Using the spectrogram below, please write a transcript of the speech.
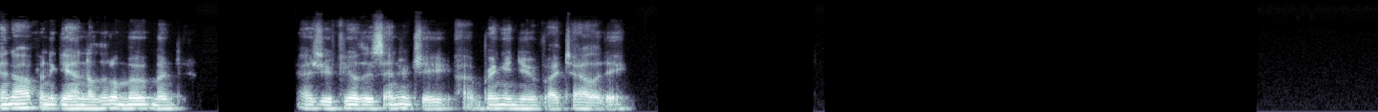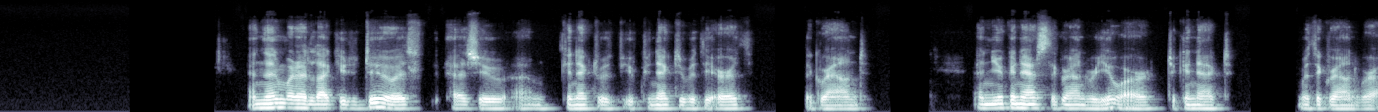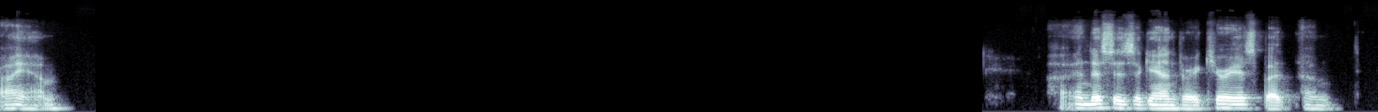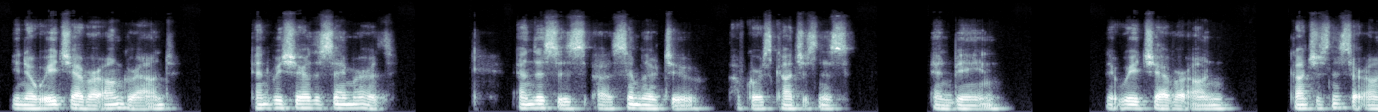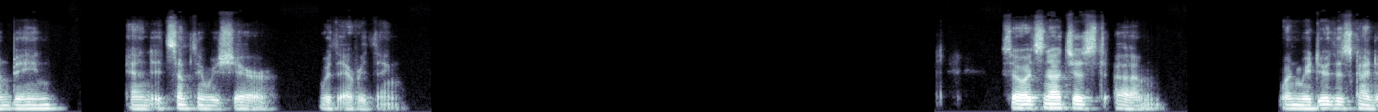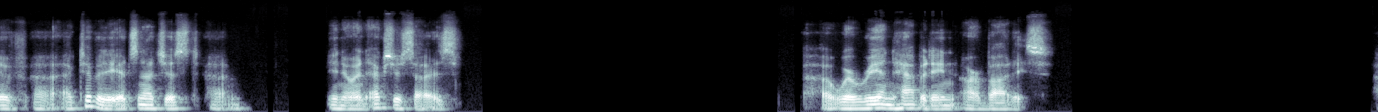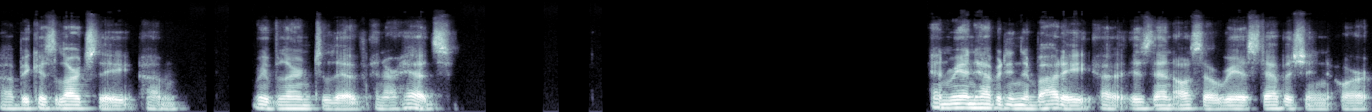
And often again, a little movement as you feel this energy uh, bringing you vitality. And then what I'd like you to do is, as you um, connect with, you've connected with the earth, the ground, and you can ask the ground where you are to connect with the ground where I am. Uh, and this is again very curious, but um, you know, we each have our own ground and we share the same earth. And this is uh, similar to, of course, consciousness and being, that we each have our own consciousness, our own being, and it's something we share with everything. So it's not just um, when we do this kind of uh, activity, it's not just, um, you know, an exercise. Uh, we're re-inhabiting our bodies. Uh, because largely um, we've learned to live in our heads. And re-inhabiting the body uh, is then also re-establishing or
